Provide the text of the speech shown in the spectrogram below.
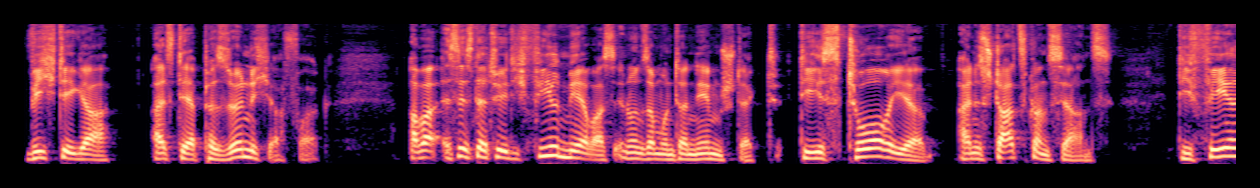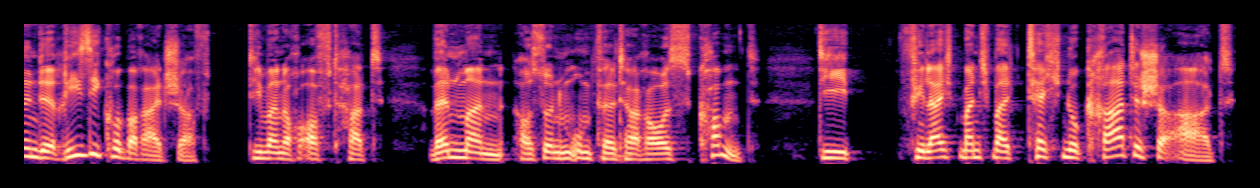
wichtiger als der persönliche Erfolg. Aber es ist natürlich viel mehr, was in unserem Unternehmen steckt. Die Historie eines Staatskonzerns, die fehlende Risikobereitschaft, die man noch oft hat, wenn man aus so einem Umfeld herauskommt, die vielleicht manchmal technokratische Art,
